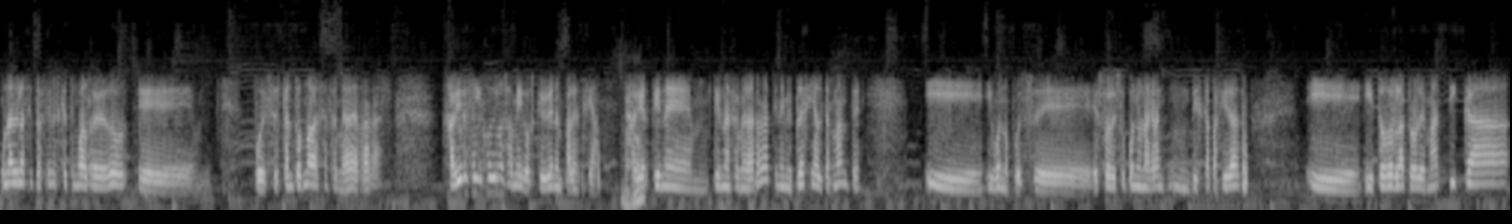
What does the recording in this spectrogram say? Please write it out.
una de las situaciones que tengo alrededor, eh, pues está en torno a las enfermedades raras. Javier es el hijo de unos amigos que viven en Palencia. Javier tiene, tiene una enfermedad rara, tiene hemiplegia alternante y, bueno, pues eh, eso le supone una gran discapacidad y, y toda la problemática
